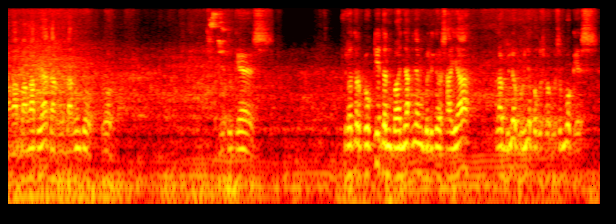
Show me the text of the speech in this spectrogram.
Mangap-mangap ya tanggung-tanggung tuh bro. Itu guys. Sudah terbukti dan banyak yang beli ke saya. Alhamdulillah burungnya bagus-bagus semua guys.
